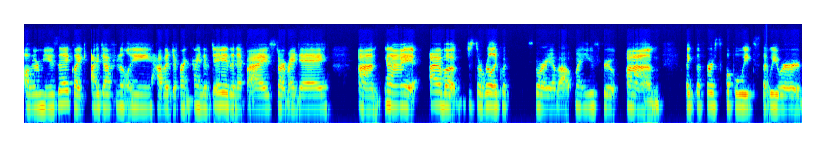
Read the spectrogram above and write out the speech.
other music, like I definitely have a different kind of day than if I start my day. Um, and I, I have a just a really quick story about my youth group. Um, like the first couple weeks that we were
